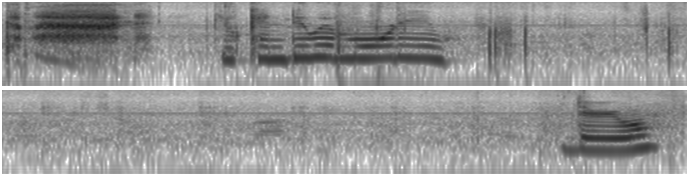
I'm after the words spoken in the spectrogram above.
Come on. You can do it, Morty. There you go.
